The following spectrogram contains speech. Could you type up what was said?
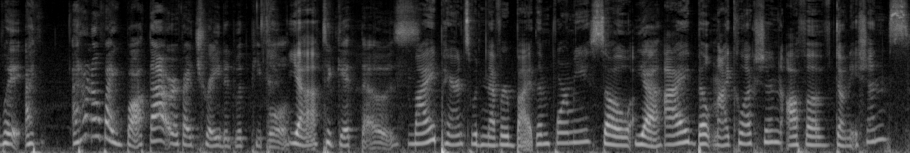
wait, I I don't know if I bought that or if I traded with people Yeah. to get those. My parents would never buy them for me, so yeah. I built my collection off of donations.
